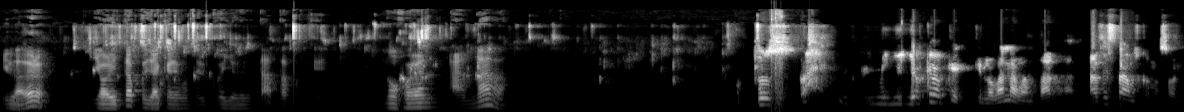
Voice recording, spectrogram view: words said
Y la verdad, y ahorita pues ya queremos el cuello del Tata porque no juegan a nada. Pues, yo creo que, que lo van a aguantar. Así estábamos con Osorio.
